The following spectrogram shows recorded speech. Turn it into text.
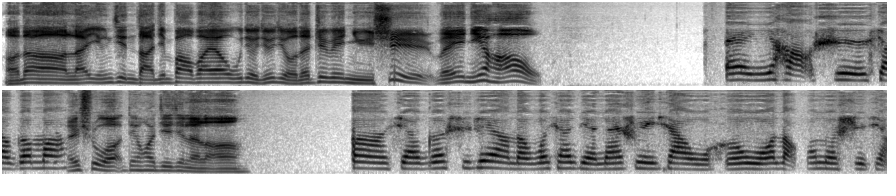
好的，来迎进打进八五八幺五九九九的这位女士，喂，你好。哎，你好，是小哥吗？哎，是我，电话接进来了啊。嗯，小哥是这样的，我想简单说一下我和我老公的事情。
